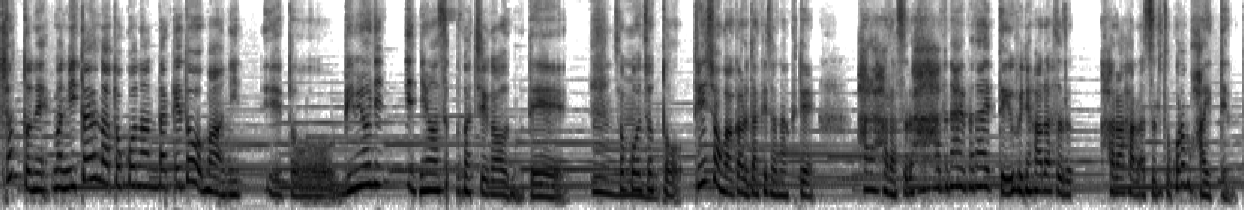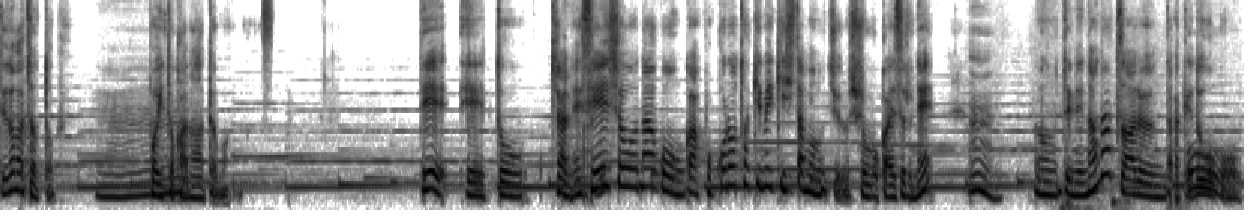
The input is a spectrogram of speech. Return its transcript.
ちょっとね、まあ、似たようなとこなんだけど、まあ、に、えっ、と、微妙にニュアンスが違うので、そこをちょっとテンションが上がるだけじゃなくて、ハラハラする、ああ、危ない危ないっていうふうにハラする、ハラハラするところも入ってるっていうのがちょっとうんポイントかなと思います。で、えっ、と、じゃあね、清少納言が心ときめきしたものっていうのを紹介するね。うんうん、でね、7つあるんだけおどう、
